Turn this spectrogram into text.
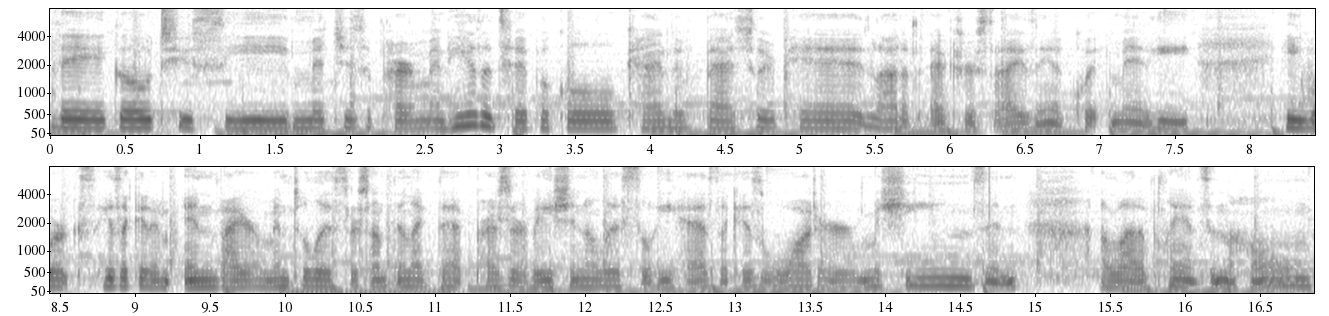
they go to see Mitch's apartment. He has a typical kind of bachelor pad, a lot of exercising equipment. He he works he's like an environmentalist or something like that, preservationalist, so he has like his water machines and a lot of plants in the home.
